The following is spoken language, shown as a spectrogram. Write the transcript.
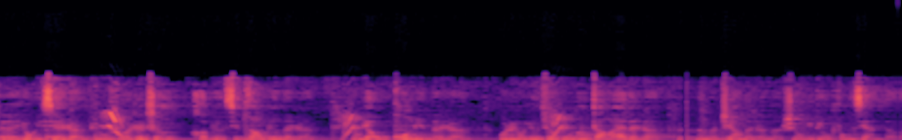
呃，有一些人，比如说妊娠合并心脏病的人，有药物过敏的人。或者有凝血功能障碍的人，那么这样的人呢是有一定风险的。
